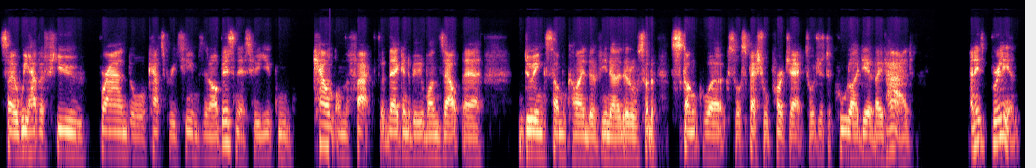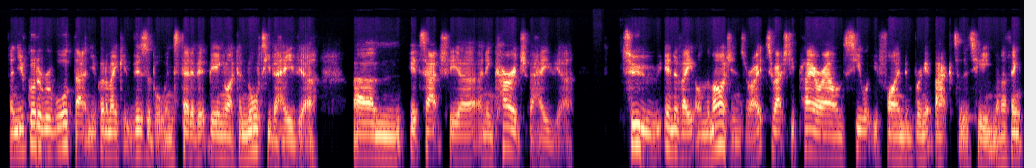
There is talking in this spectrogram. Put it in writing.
So we have a few brand or category teams in our business who you can count on the fact that they're going to be the ones out there doing some kind of you know little sort of skunk works or special project or just a cool idea they've had and it's brilliant. And you've got to reward that and you've got to make it visible instead of it being like a naughty behavior. Um, it's actually a, an encouraged behavior to innovate on the margins right? To actually play around see what you find and bring it back to the team. And i think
